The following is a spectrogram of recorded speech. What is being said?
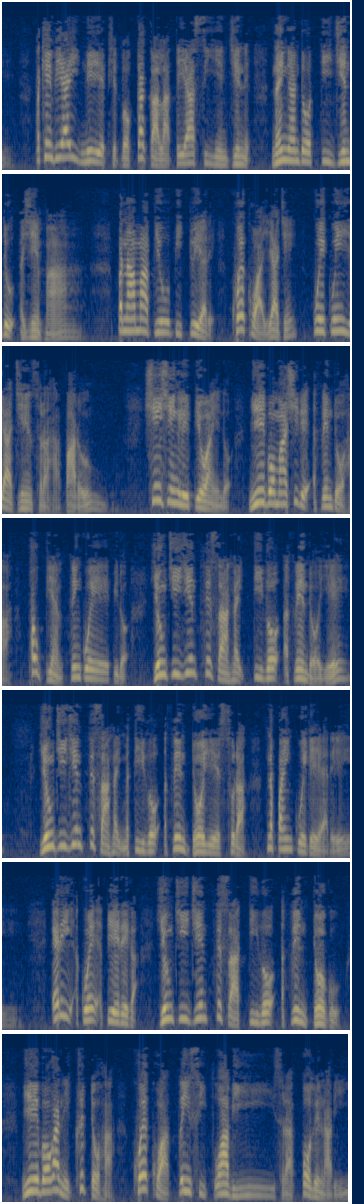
သခင်ဖျားကြီးနေ့ရက်ဖြစ်သောကပ်ကာလတရားစီရင်ခြင်းနဲ့နိုင်ငံတော်တည်ခြင်းတို့အရင်မှာပနာမပြိုးပြီးတွေ့ရတဲ့ခွဲခွာရခြင်းကိုယ်ကွင်းရခြင်းဆိုတာဟာဘာတော့ရှင်းရှင်းကလေးပြောရရင်တော့မြေပေါ်မှာရှိတဲ့အသင်းတော်ဟာဖောက်ပြန်သင်ကွဲပြီးတော့ယုံကြည်ခြင်းသစ္စာ၌တည်သောအသင်းတော်ရဲ့ ယုံကြည်ခြင်းသစ္စာ၌မတည်သောအသင်းတော်ရဲ့ဆိုတာနှစ်ပိုင်း꿰ခဲ့ရတယ်အဲ့ဒီအကွဲအပြဲတွေကယုံကြည်ခြင်းသစ္စာတည်သောအသင်းတော်ကိုမြေပေါ်ကနေခရစ်တော်ဟာခွဲခွာသိမ်းဆီးသွားပြီဆိုတာပေါ်လွင်လာပြီ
